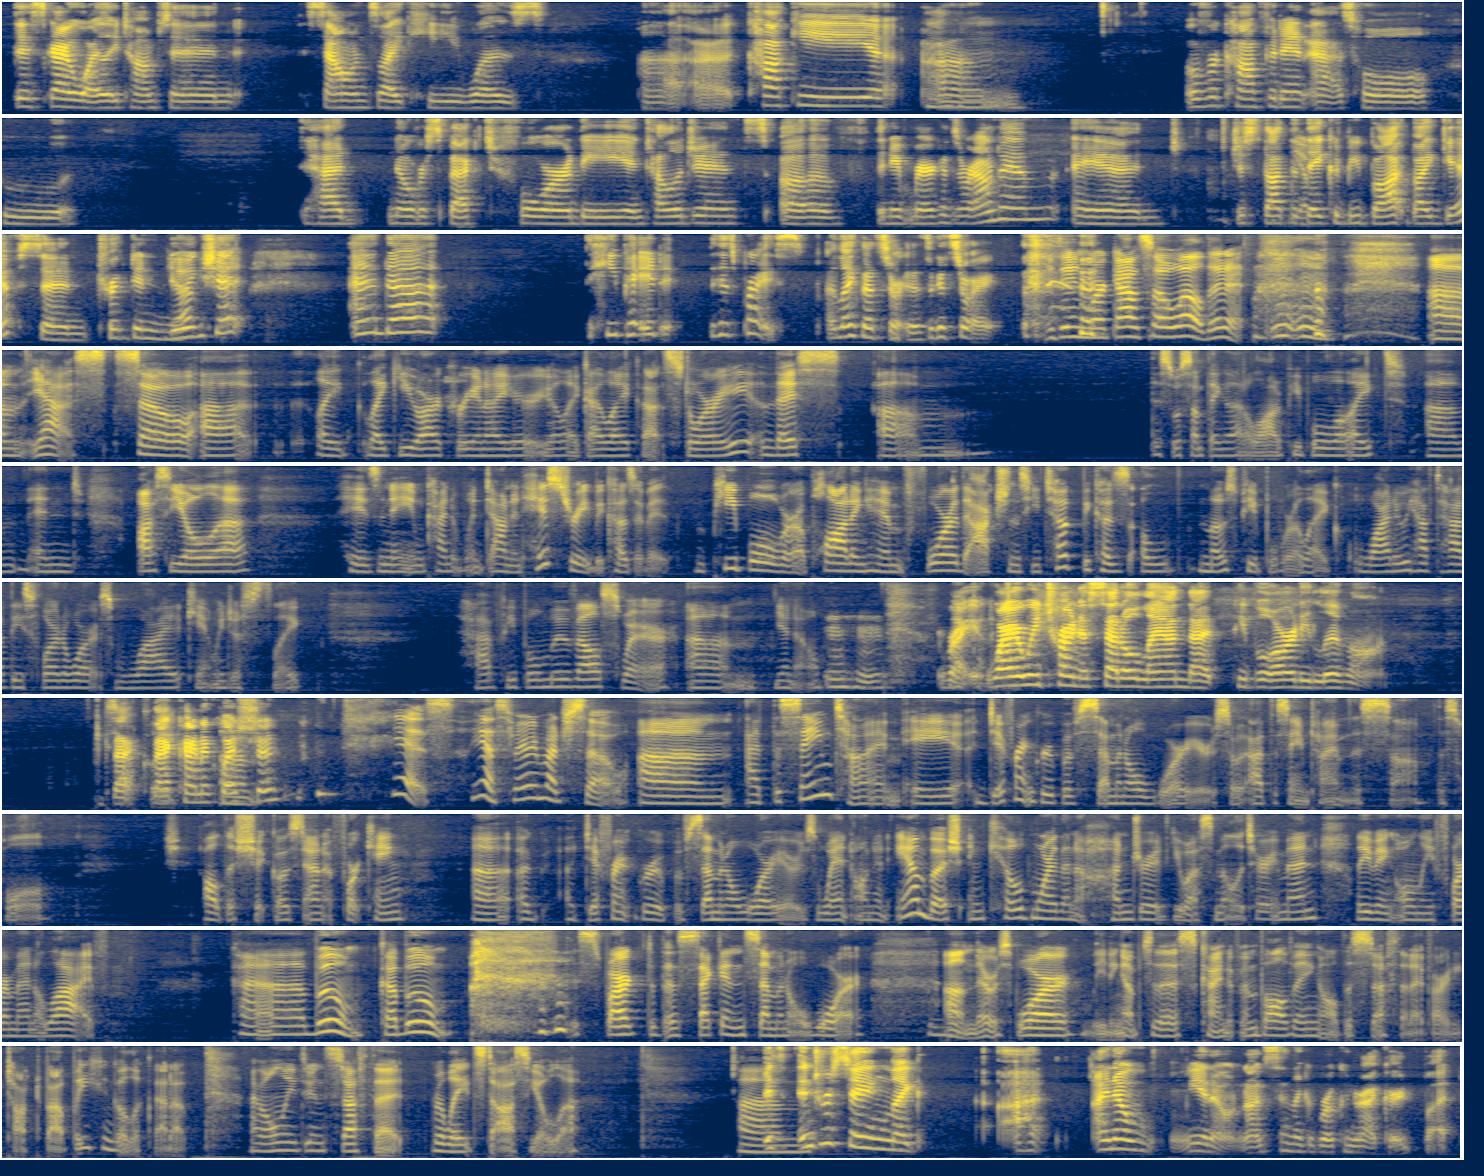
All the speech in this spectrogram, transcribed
this guy Wiley Thompson sounds like he was uh, a cocky, um, overconfident asshole who had no respect for the intelligence of the Native Americans around him and just thought that Yep. they could be bought by gifts and tricked into Yep. doing shit. And uh he paid his price. I like that story. That's a good story. it didn't work out so well, did it? Um, yes. So, uh, like like you are Karina, you're you're like I like that story. This um this was something that a lot of people liked. Um, and Osceola, his name kind of went down in history because of it. People were applauding him for the actions he took because uh, most people were like, why do we have to have these Florida wars? Why can't we just like have people move elsewhere? Um, you know. Mm-hmm. Right. Why are we trying to settle land that people already live on? Exactly. That, that kind of um, question. Um, Yes, yes, very much so. Um, at the same time, a different group of Seminole warriors. So at the same time, this uh, this whole all this shit goes down at Fort King. Uh, a, a, different group of Seminole warriors went on an ambush and killed more than a hundred U.S. military men, leaving only four men alive. Kaboom! Kaboom! this sparked the Second Seminole War. Mm-hmm. Um, there was war leading up to this, kind of involving all the stuff that I've already talked about, but you can go look that up. I'm only doing stuff that relates to Osceola. Um, it's interesting, like, I, I know, you know, not to sound like a broken record, but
